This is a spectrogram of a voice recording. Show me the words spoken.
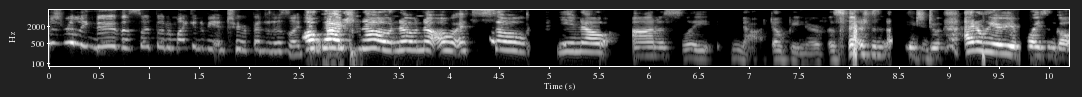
was really nervous. I thought, am I going to be interpreted as like? Oh gosh, no, no, no. Oh, it's so. You know, honestly, no, don't be nervous. That has nothing to do. I don't hear your voice and go,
